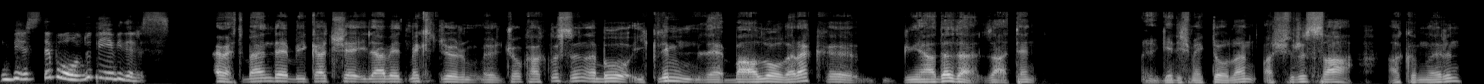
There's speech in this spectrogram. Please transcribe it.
birisi de bu oldu diyebiliriz. Evet, ben de birkaç şey ilave etmek istiyorum. Ee, Çok haklısın. Bu iklimle bağlı olarak e, dünyada da zaten e, gelişmekte olan aşırı sağ akımların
